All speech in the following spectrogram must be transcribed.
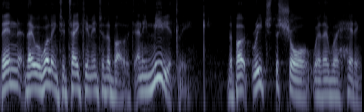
Then they were willing to take him into the boat, and immediately the boat reached the shore where they were heading.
